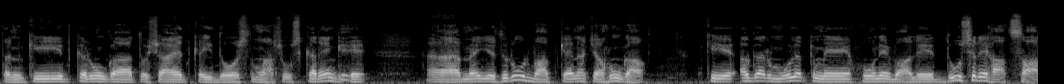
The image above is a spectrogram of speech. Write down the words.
तनकीद करूँगा तो शायद कई दोस्त महसूस करेंगे। आ, मैं ये ज़रूर बात कहना चाहूँगा। कि अगर मुल्क में होने वाले दूसरे हादसा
